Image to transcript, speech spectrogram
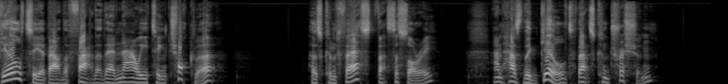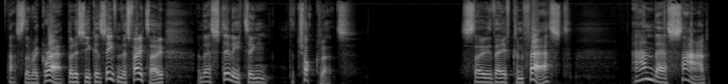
guilty about the fact that they're now eating chocolate, has confessed, that's the sorry, and has the guilt, that's contrition, that's the regret. But as you can see from this photo, they're still eating the chocolate. So they've confessed and they're sad,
